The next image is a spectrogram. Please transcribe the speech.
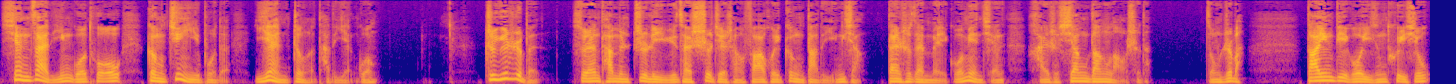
现在的英国脱欧更进一步的验证了他的眼光。至于日本，虽然他们致力于在世界上发挥更大的影响。但是在美国面前还是相当老实的。总之吧，大英帝国已经退休，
